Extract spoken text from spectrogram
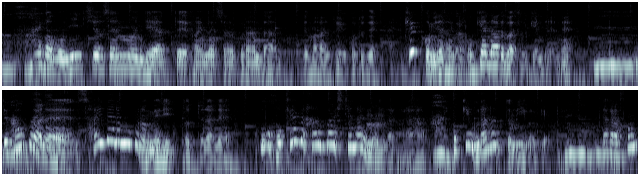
あはい。僕はもう認知症専門医であってファイナンシャルプランナーでもあるということで結構皆さんから保険のアドバイス受けるんだよね。うんで僕は、ね最大の僕のメリットっていうのはね僕保険の販売してないもんだからはい保険売らなくてもいいわけ。うんうんだから本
